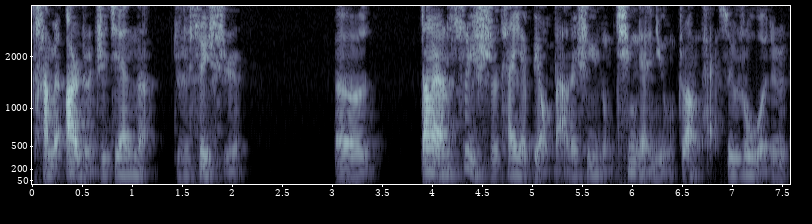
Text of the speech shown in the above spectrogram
他们二者之间呢，就是碎石。呃，当然碎石它也表达的是一种青年的一种状态，所以说我就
